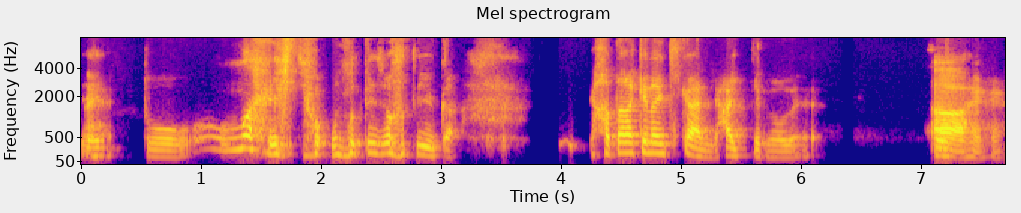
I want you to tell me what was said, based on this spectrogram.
はいえっと、まあ一応表上というか、働けない期間に入ってるので、ああ、はいはい。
